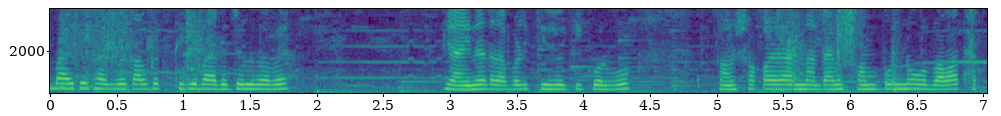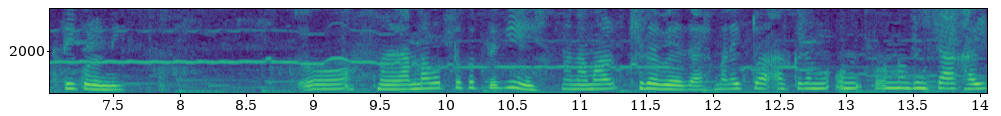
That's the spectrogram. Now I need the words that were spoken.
বাড়িতে থাকবে কালকের থেকে বাইরে চলে যাবে। জানি না তারপরে কী হয়, কী করব। কারণ সকালে রান্নাটা আমি সম্পূর্ণ ওর বাবা থাকতেই করিনি। তো মানে রান্না করতে করতে কি মানে আমার খিদে পেয়ে যায়। মানে একটু আজকে যেমন অন্য- অন্যদিন চা খাই,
